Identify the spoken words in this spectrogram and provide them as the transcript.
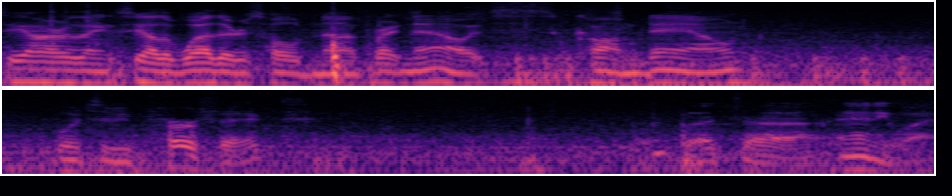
see how everything see how the weather's holding up. Right now it's calmed down which would be perfect. But uh, anyway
